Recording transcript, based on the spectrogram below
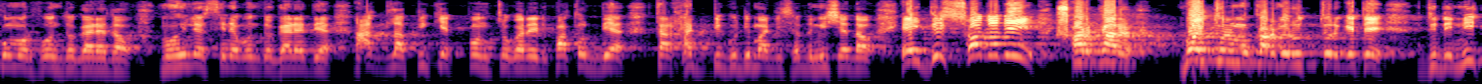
কোমর পর্যন্ত গাড়ে দাও, মহিলার সিনে পর্যন্ত গাড়ে দিয়ে, আদলা পিকেট পঞ্চগড়ের পাথর দিয়ে তার হাড্ডি গুটি মাটির সাথে মিশে দাও। এই দৃশ্য যদি সরকার বৈতুল মোকারমের উত্তর গেটে যদি নিজ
